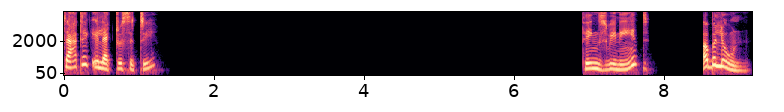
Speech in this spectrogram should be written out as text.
Static electricity Things we need A balloon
